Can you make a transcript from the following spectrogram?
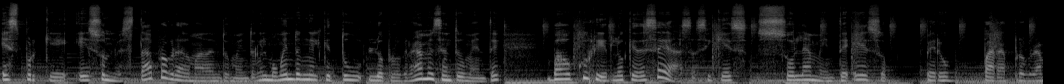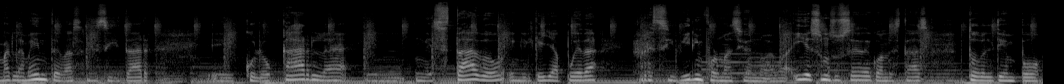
es porque eso no está programado en tu mente. En el momento en el que tú lo programes en tu mente, va a ocurrir lo que deseas. Así que es solamente eso pero para programar la mente vas a necesitar eh, colocarla en un estado en el que ella pueda recibir información nueva. Y eso no sucede cuando estás todo el tiempo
